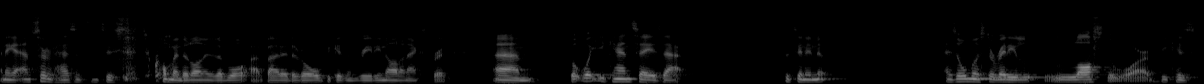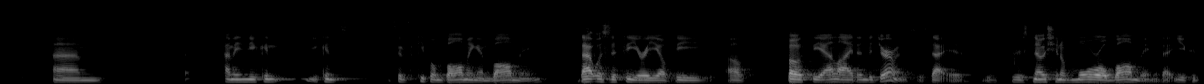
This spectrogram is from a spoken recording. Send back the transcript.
And again, I'm sort of hesitant to, to comment on it about it at all because I'm really not an expert. Um, but what you can say is that Putin in- has almost already lost the war because, um, I mean, you can you can sort of keep on bombing and bombing. That was the theory of the of both the Allied and the Germans. Is that it, this notion of moral bombing that you could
